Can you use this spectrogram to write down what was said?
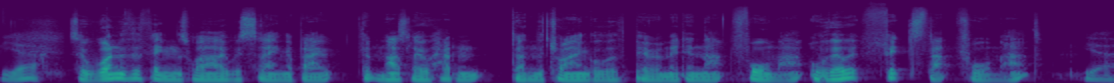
Yeah. So one of the things why I was saying about that Maslow hadn't done the triangle of the pyramid in that format, although it fits that format, Yeah.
